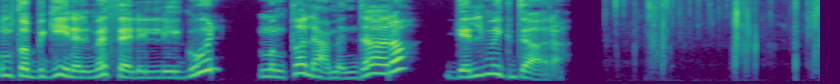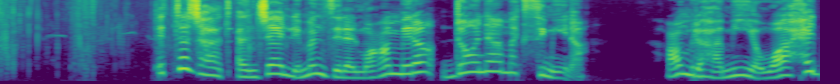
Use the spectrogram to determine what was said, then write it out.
ومطبقين المثل اللي يقول من طلع من دارة قل مقدارة. اتجهت أنجيل لمنزل المعمرة دونا ماكسيمينا. عمرها 101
